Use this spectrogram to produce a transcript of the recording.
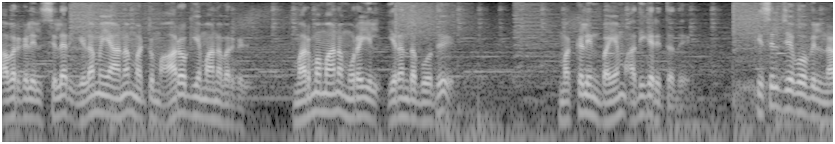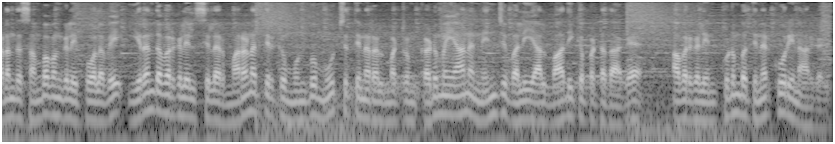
அவர்களில் சிலர் இளமையான மற்றும் ஆரோக்கியமானவர்கள். மர்மமான முறையில் இறந்தபோது மக்களின் பயம் அதிகரித்தது. கிசில்ஜேவோவில் நடந்த சம்பவங்களைப் போலவே இறந்தவர்களில் சிலர் மரணத்திற்கு முன்பு மூச்சு திணறல் மற்றும் கடுமையான நெஞ்சு வலியால் பாதிக்கப்பட்டதாக அவர்களின் குடும்பத்தினர் கூறினார்கள்.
